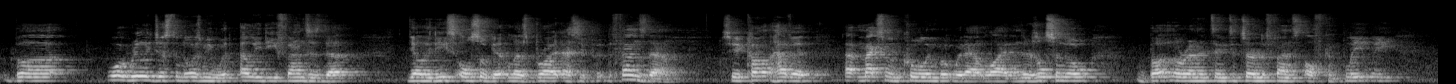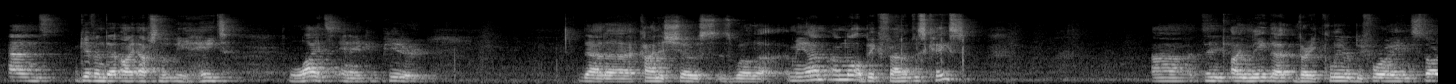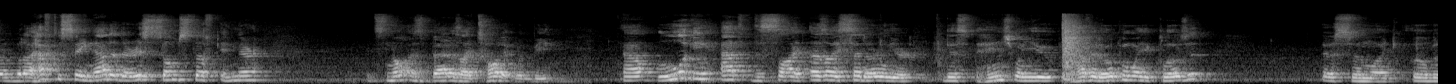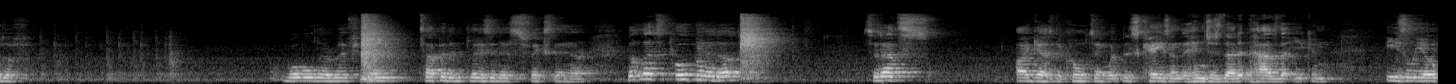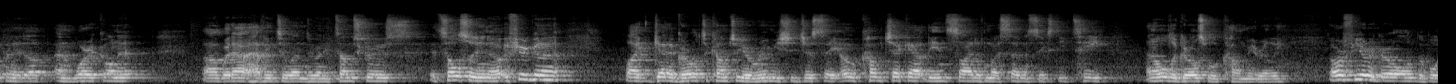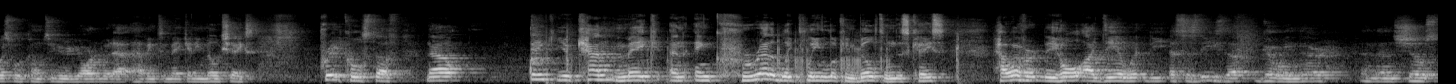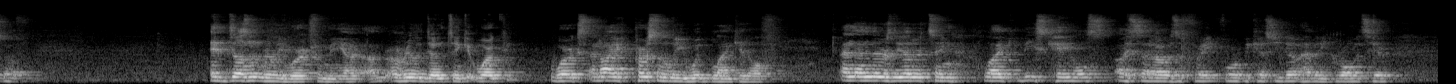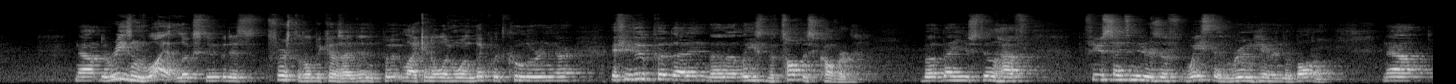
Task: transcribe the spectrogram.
But what really just annoys me with LED fans is that the LEDs also get less bright as you put the fans down. So you can't have it at maximum cooling but without light and there's also no button or anything to turn the fans off completely and given that I absolutely hate lights in a computer that uh, kind of shows as well that I mean I'm, I'm not a big fan of this case uh, I think I made that very clear before I even started, but I have to say now that there is some stuff in there, it's not as bad as I thought it would be. Now, looking at the side, as I said earlier, this hinge, when you have it open, when you close it, there's some like a little bit of wobble there, but if you can tap it in place, it is fixed in there. But let's open it up. So that's I guess the cool thing with this case and the hinges that it has that you can easily open it up and work on it uh, without having to undo any thumb screws. It's also, you know, if you're gonna like get a girl to come to your room, you should just say, oh, come check out the inside of my 760T and all the girls will come really. Or if you're a girl, the boys will come to your yard without having to make any milkshakes. Pretty cool stuff. Now, think you can make an incredibly clean looking build in this case. However, the whole idea with the SSDs that go in there and then show stuff it doesn't really work for me. I, I really don't think it work, works and I personally would blank it off. And then there's the other thing, like these cables I said I was afraid for because you don't have any grommets here. Now the reason why it looks stupid is first of all because I didn't put like an all-in-one liquid cooler in there. If you do put that in then at least the top is covered. But then you still have a few centimeters of wasted room here in the bottom. Now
